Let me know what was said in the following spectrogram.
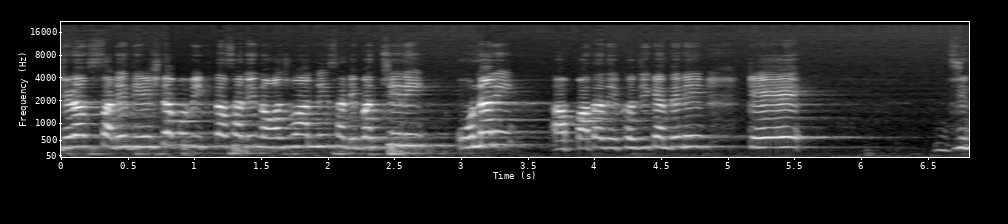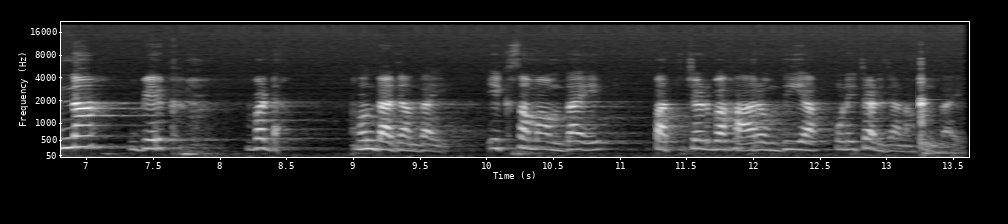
ਜਿਹੜਾ ਸਾਡੇ ਦੇਸ਼ ਦਾ ਭਵਿੱਖ ਤਾਂ ਸਾਡੇ ਨੌਜਵਾਨ ਨੇ, ਸਾਡੇ ਬੱਚੇ ਨੇ, ਉਹਨਾਂ ਨੇ। ਆਪਾਂ ਤਾਂ ਦੇਖੋ ਜੀ ਕਹਿੰਦੇ ਨੇ ਕਿ ਜਿੰਨਾ ਬਿਰਖ ਵੱਡਾ ਹੁੰਦਾ ਜਾਂਦਾ ਏ, ਇੱਕ ਸਮਾਂ ਆਉਂਦਾ ਏ, ਪਤਝੜ ਬਹਾਰ ਆਉਂਦੀ ਆ ਉਹਨੇ ਝੜ ਜਾਣਾ ਹੁੰਦਾ ਏ।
